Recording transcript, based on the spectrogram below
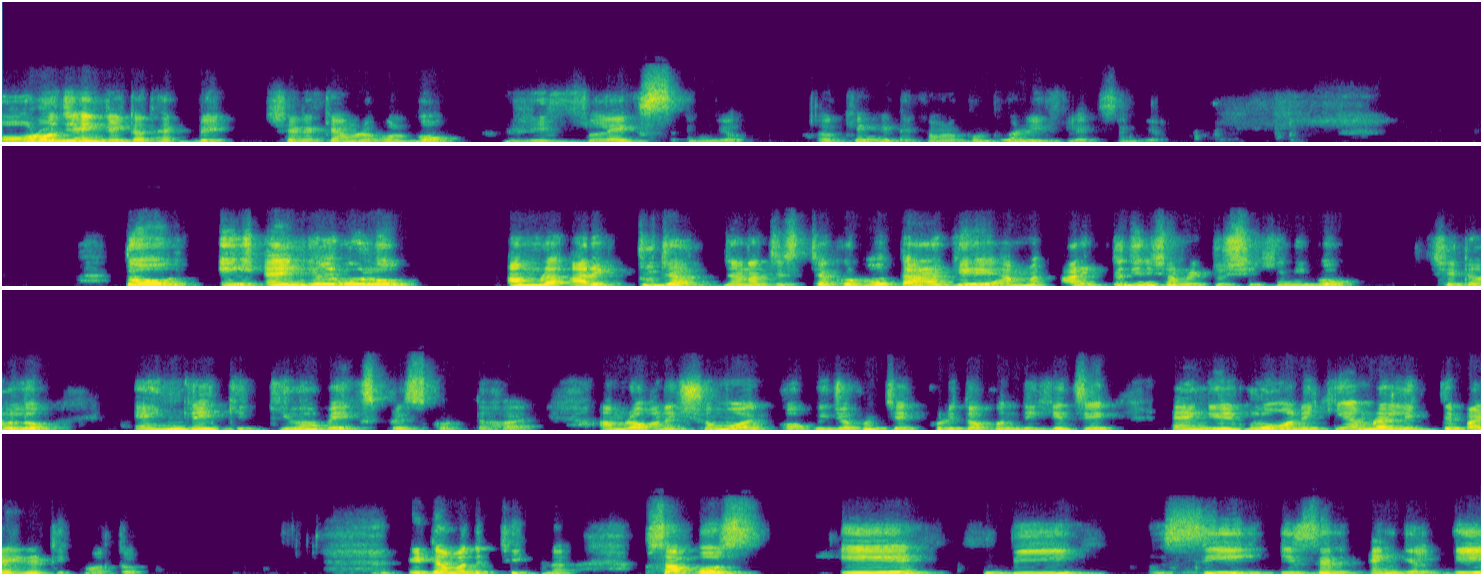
বড় যে অ্যাঙ্গেলটা থাকবে, সেটাকে আমরা বলব রিফ্লেক্স অ্যাঙ্গেল ওকে এটাকে আমরা বলব রিফ্লেক্স অ্যাঙ্গেল তো এই অ্যাঙ্গেলগুলো আমরা আরেকটু জানার চেষ্টা করব। তার আগে আমরা আরেকটা জিনিস আমরা একটু শিখে নিব। সেটা হলো অ্যাঙ্গেলকে কীভাবে এক্সপ্রেস করতে হয়। আমরা অনেক সময় কপি যখন চেক করি তখন দেখি যে অ্যাঙ্গেলগুলো অনেকেই আমরা লিখতে পারি না ঠিক মতো এটা আমাদের ঠিক না। Suppose A B C is an angle A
